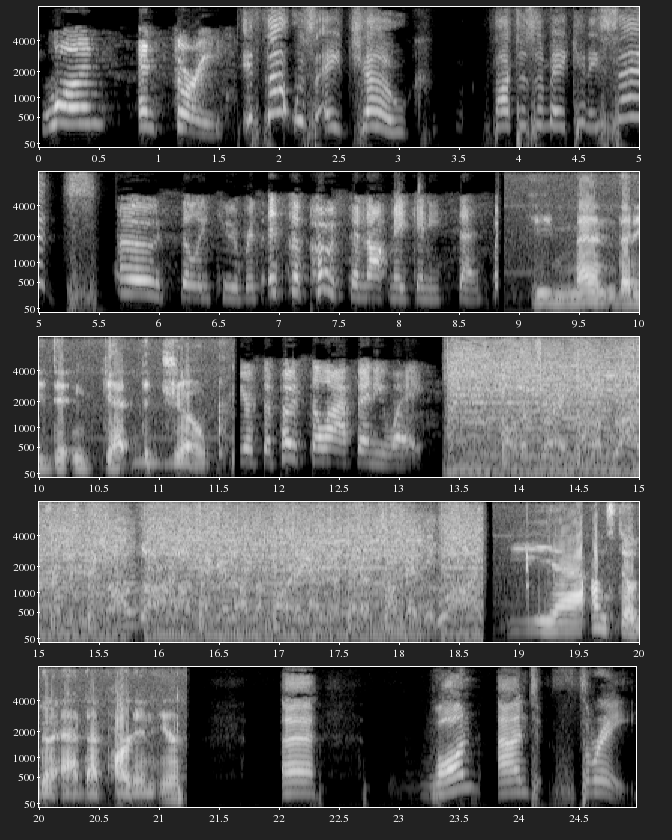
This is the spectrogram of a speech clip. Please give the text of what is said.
One and three. If that was a joke, that doesn't make any sense. Oh, silly tubers. It's supposed to not make any sense, but He meant that he didn't get the joke. you're supposed to laugh anyway. Yeah, I'm still gonna add that part in here. Uh, one and three.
